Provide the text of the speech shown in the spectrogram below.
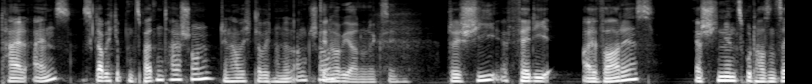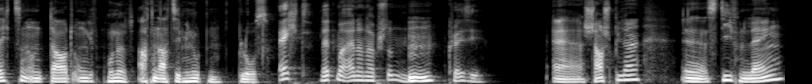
Teil 1. Ich glaube, ich gibt einen zweiten Teil schon. Den habe ich, glaube ich, noch nicht angeschaut. Den habe ich auch noch nicht gesehen. Regie Fedi Alvarez. Erschienen 2016 und dauert ungefähr 188 Minuten bloß. Echt? Nicht mal eineinhalb Stunden. Mhm. Crazy. Äh, Schauspieler äh, Stephen Lang,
